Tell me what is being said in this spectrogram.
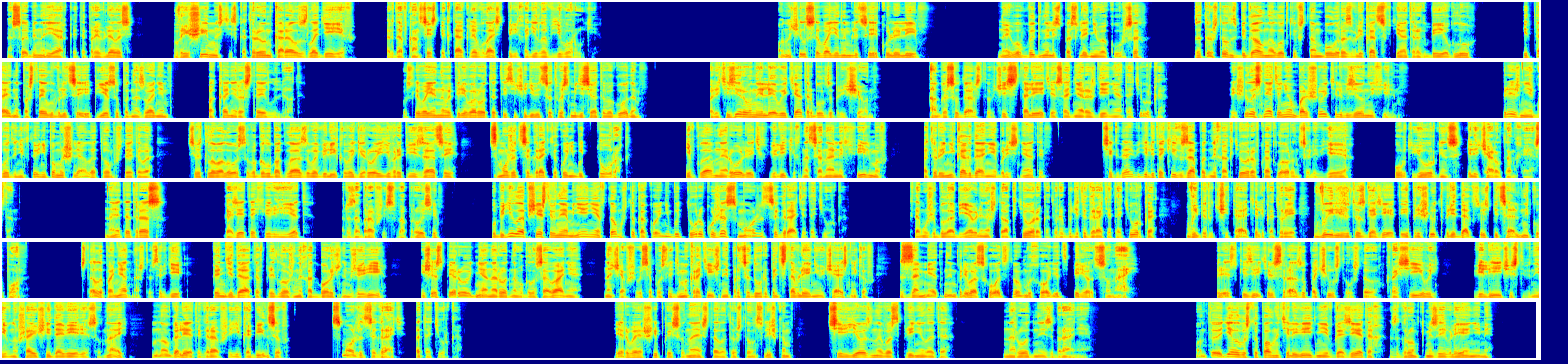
Особенно ярко это проявлялось в решимости, с которой он карал злодеев, когда в конце спектакля власть переходила в его руки. Он учился в военном лицее Кулели, но его выгнали с последнего курса за то, что он сбегал на лодке в Стамбул развлекаться в театрах Бейоглу и тайно поставил в лицее пьесу под названием «Пока не растаял лед». После военного переворота 1980 года политизированный левый театр был запрещен, а государство в честь столетия со дня рождения Ататюрка решило снять о нем большой телевизионный фильм. В прежние годы никто и не помышлял о том, что этого светловолосого, голубоглазого великого героя европеизации сможет сыграть какой-нибудь турок. И в главной роли этих великих национальных фильмов, которые никогда не были сняты, всегда видели таких западных актеров, как Лоренс Оливье, Курт Юргенс или Чарлтон Хестон. На этот раз газета «Хюриет», разобравшись в вопросе, убедила общественное мнение в том, что какой-нибудь турок уже сможет сыграть Ататюрка. К тому же было объявлено, что актера, который будет играть Ататюрка, выберут читатели, которые вырежут из газеты и пришлют в редакцию специальный купон. Стало понятно, что среди кандидатов, предложенных отборочным жюри, еще с первого дня народного голосования, начавшегося после демократичной процедуры представления участников, с заметным превосходством выходит вперед Сунай. Турецкий зритель сразу почувствовал, что красивый, величественный и внушающий доверие Сунай, много лет игравший якобинцев, сможет сыграть Ататюрка. Первой ошибкой Суная стало то, что он слишком серьезно воспринял это народное избрание. Он то и дело выступал на телевидении и в газетах с громкими заявлениями,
